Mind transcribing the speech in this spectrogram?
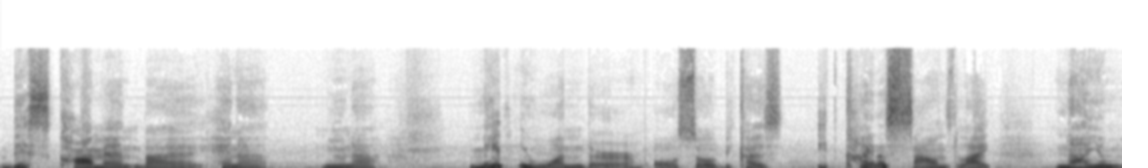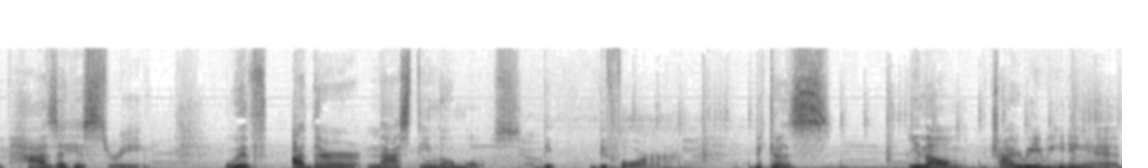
this comment by Hannah Nuna made me wonder also because it kind of sounds like Nayeom has a history with other nasty nobles be- before. Because, you know, try rereading it,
